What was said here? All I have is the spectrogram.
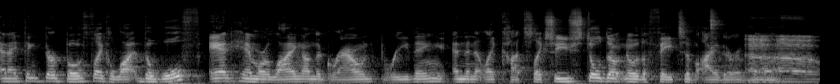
and I think they're both like li- the wolf and him are lying on the ground breathing, and then it like cuts like so you still don't know the fates of either of them. uh,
